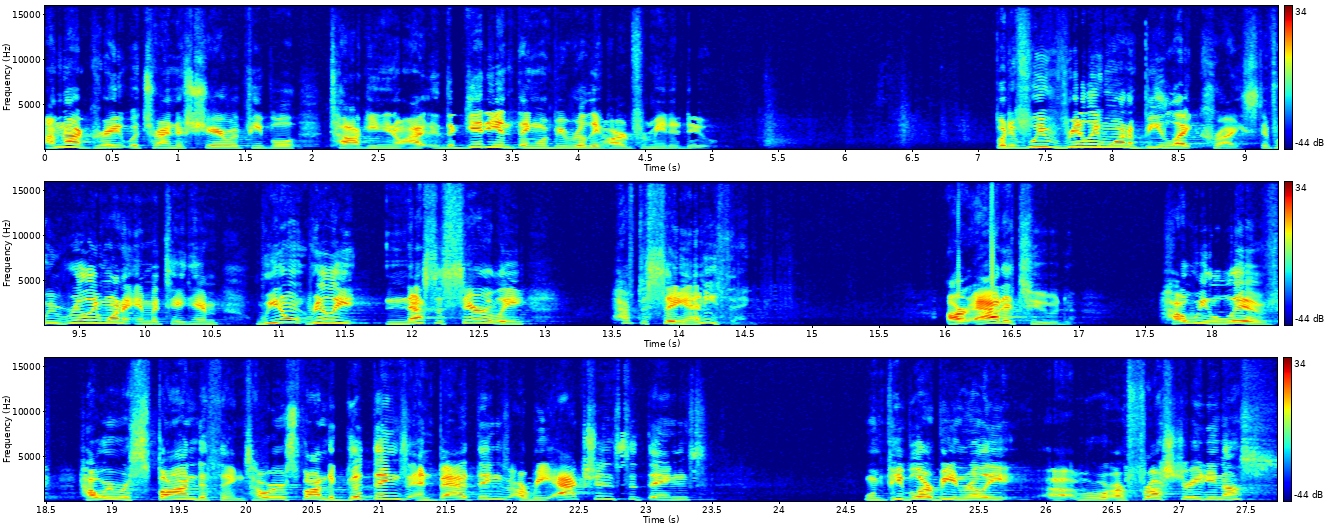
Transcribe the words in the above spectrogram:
I'm not great with trying to share with people talking. You know, I, the Gideon thing would be really hard for me to do. But if we really want to be like Christ, if we really want to imitate him, we don't really necessarily have to say anything. Our attitude, how we live, how we respond to things, how we respond to good things and bad things, our reactions to things, when people are being really, uh, are frustrating us,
